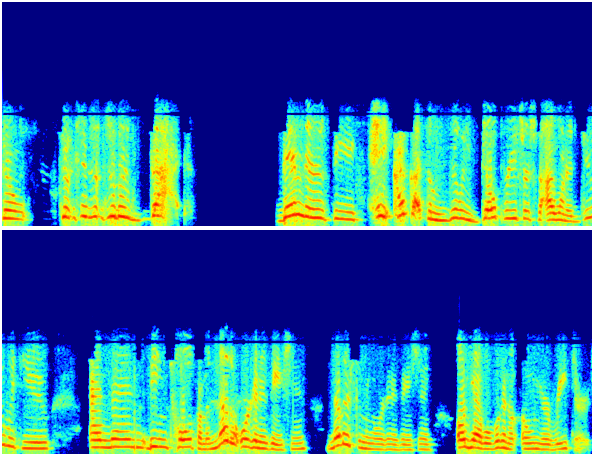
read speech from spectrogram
So, so, so, so there's that. Then there's the, hey, I've got some really dope research that I want to do with you. And then being told from another organization, another swimming organization, oh yeah, well, we're going to own your research.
